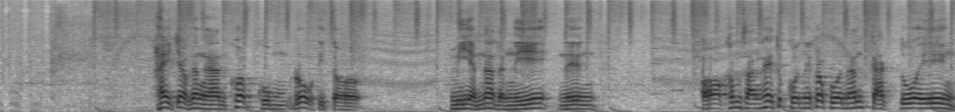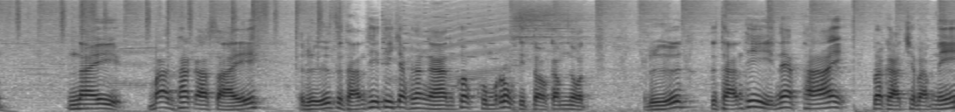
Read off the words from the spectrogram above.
2558 ให้เจ้าพนักงานควบคุมโรคติดต่อ มีอำนาจดังนี้หนึ่งออกคำสั่งให้ทุกคนในครอบครัวนั้นกักตัวเองในบ้านพักอาศัย หรือสถานที่ที่เจ้าพนักงานควบคุมโรคติดต่อกำหนด หรือสถานที่แนบท้ายประกาศฉบับนี้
